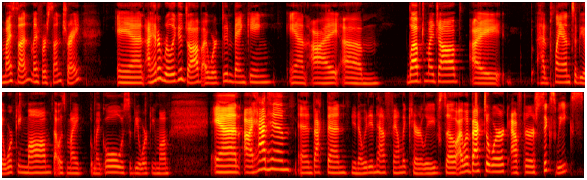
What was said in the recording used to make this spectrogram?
my son, my first son, Trey, and I had a really good job. I worked in banking and I um, loved my job. I had planned to be a working mom. That was my my goal was to be a working mom. And I had him and back then, you know, we didn't have family care leave. So I went back to work after 6 weeks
